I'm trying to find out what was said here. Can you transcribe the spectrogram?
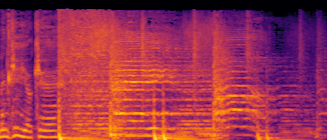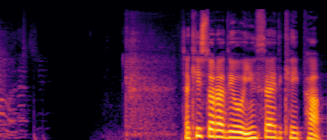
난 기억해 자, Kiss the Radio Inside K-pop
